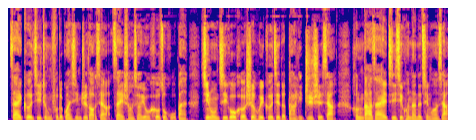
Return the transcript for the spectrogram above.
在各级政府的关心指导下，在上下游合作伙伴、金融机构和社会各界的大力支持下，恒大在极其困难的情况下，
